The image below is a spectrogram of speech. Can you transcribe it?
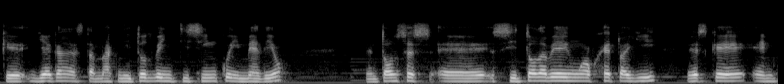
que llegan hasta magnitud 25 y medio. Entonces, eh, si todavía hay un objeto allí, es que en,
